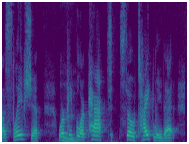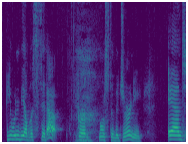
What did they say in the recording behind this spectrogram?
a slave ship where people are packed so tightly that you wouldn't be able to sit up for most of the journey And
